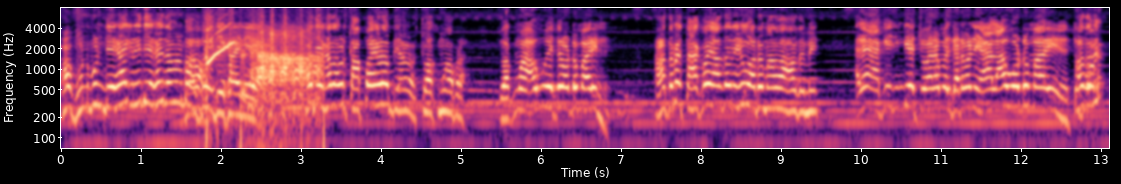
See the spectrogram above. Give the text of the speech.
હા ભૂંડ ભૂંડ દેખાય કે નહીં દેખાય તમને બાપ? તો દેખાય લે. હા દેખાતા આપણે તાપા હેડો બે ચોકમાં આપડા ચોકમાં આવું ખેતર ઓટો મારીને. હા તમે તાકો આવતા નહીં ઓટો મારવા આવો તમે? અરે આખી જિંદગી ચોરામાં જ ગાડવાની હાલ આવું ઓટો મારીને. તો તમે તું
